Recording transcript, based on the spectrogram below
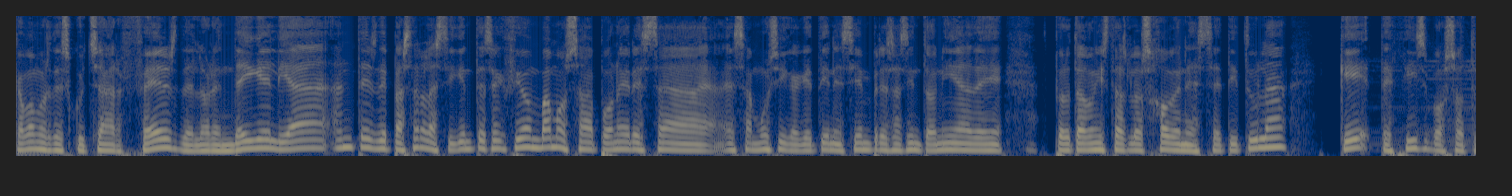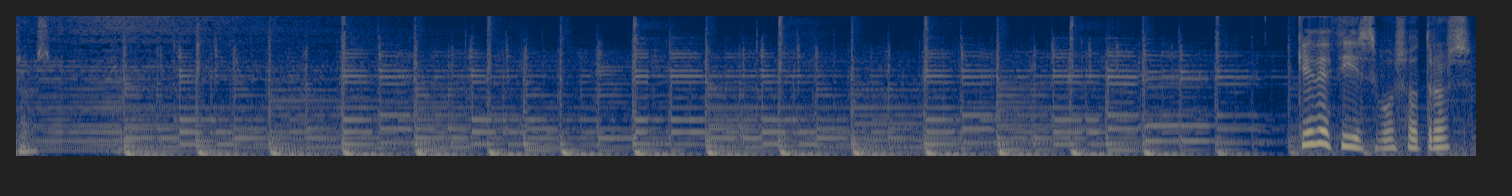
Acabamos de escuchar First de Loren Daigle y antes de pasar a la siguiente sección vamos a poner esa, esa música que tiene siempre esa sintonía de protagonistas los jóvenes. Se titula ¿Qué decís vosotros? ¿Qué decís vosotros?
